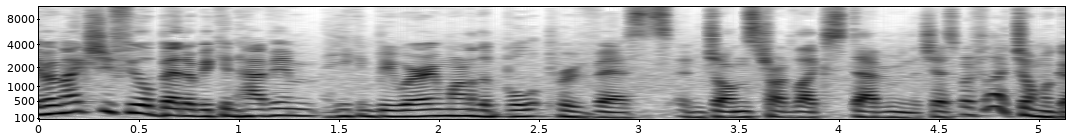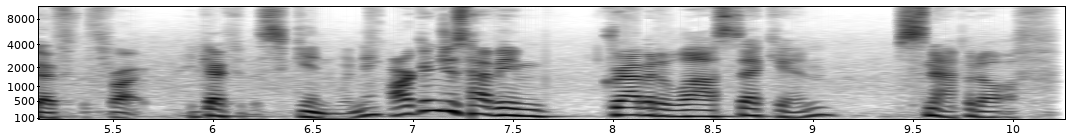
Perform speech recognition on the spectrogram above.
If it makes you feel better, we can have him. He can be wearing one of the bulletproof vests, and John's tried to like stab him in the chest. But I feel like John would go for the throat. He'd go for the skin, wouldn't he? I can just have him grab it at the last second, snap it off.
